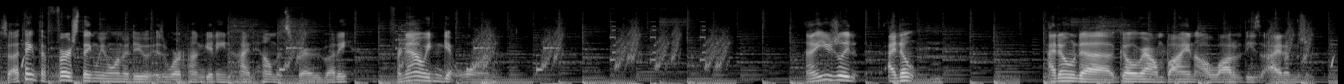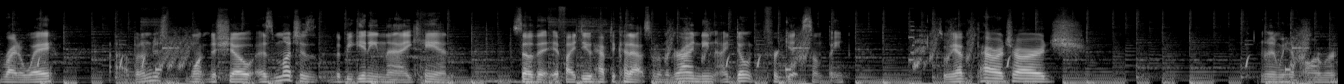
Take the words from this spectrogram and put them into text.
So I think the first thing we want to do is work on getting hide helmets for everybody. For now, we can get one. I usually, I don't, I don't uh, go around buying a lot of these items right away, uh, but I'm just wanting to show as much as the beginning that I can, so that if I do have to cut out some of the grinding, I don't forget something. So we have the power charge, and we have armor.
